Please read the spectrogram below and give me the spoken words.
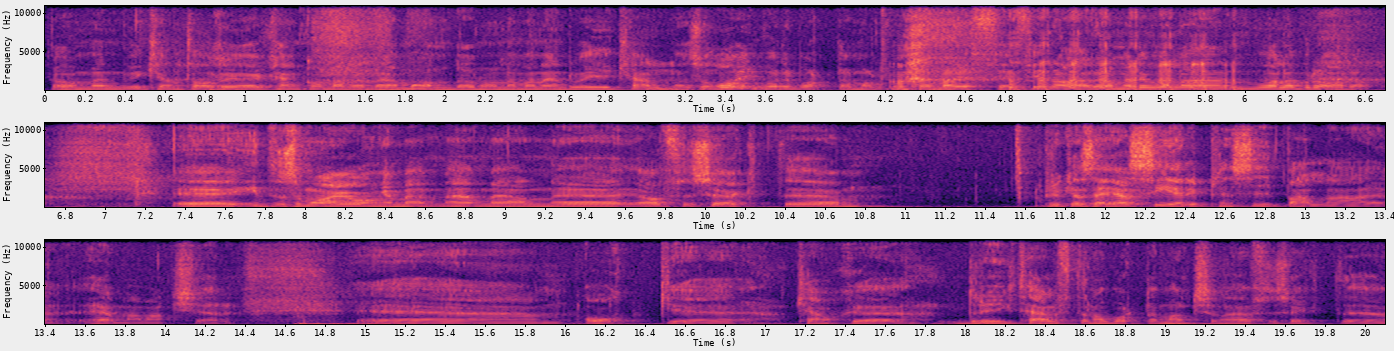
ja men vi kan ta det, jag kan komma den där måndagen och när man ändå är i Kalmar så oj var det borta mot Kalmar FF idag? Ja men det var la- var bra då. Eh, inte så många gånger men, men, men eh, jag har försökt eh, brukar säga jag ser i princip alla hemmamatcher. Eh, och eh, kanske drygt hälften av bortamatcherna har jag försökt eh, eh,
